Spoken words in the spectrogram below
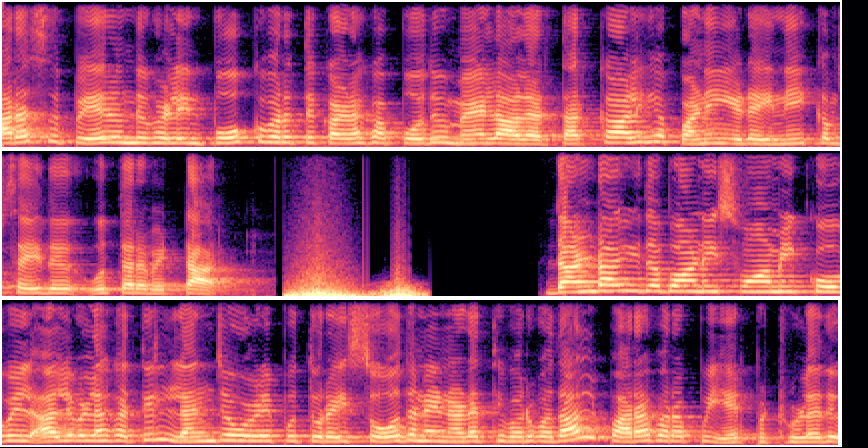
அரசு பேருந்துகளின் போக்குவரத்து கழக பொது மேலாளர் தற்காலிக பணியிடை நீக்கம் செய்து உத்தரவிட்டார். தண்டாயுதபாணி சுவாமி கோவில் அலுவலகத்தில் லஞ்ச ஒழிப்புத்துறை சோதனை நடத்தி வருவதால் பரபரப்பு ஏற்பட்டுள்ளது.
